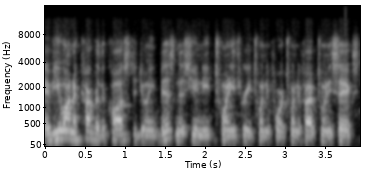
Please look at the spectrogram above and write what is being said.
if you want to cover the cost of doing business, you need 23, 24, 25, 26.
